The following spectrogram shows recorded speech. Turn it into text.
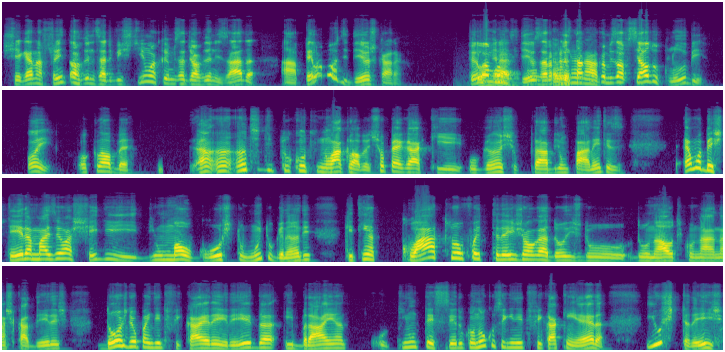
chegar na frente da organizada e vestir uma camisa de organizada, ah, pelo amor de Deus, cara. Pelo Ô, amor Renato, de Deus, era pra ele estar com a camisa oficial do clube. Oi. Ô, Clauber, antes de tu continuar, Clauber, deixa eu pegar aqui o gancho para abrir um parêntese é uma besteira, mas eu achei de, de um mau gosto muito grande que tinha quatro ou foi três jogadores do, do Náutico na, nas cadeiras. Dois deu para identificar, era Hereda e Brian. Tinha um terceiro que eu não consegui identificar quem era. E os três,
